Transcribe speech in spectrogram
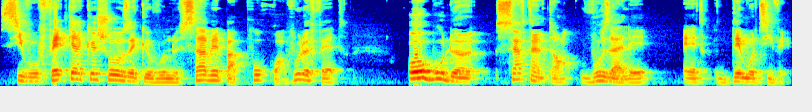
Si vous faites quelque chose et que vous ne savez pas pourquoi vous le faites, au bout d'un certain temps, vous allez être démotivé.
